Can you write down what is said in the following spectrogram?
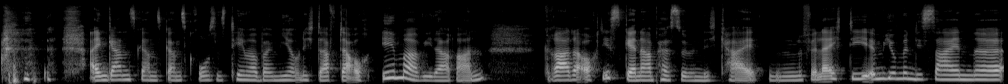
Ein ganz, ganz, ganz großes Thema bei mir und ich darf da auch immer wieder ran, gerade auch die Scanner-Persönlichkeiten, vielleicht die im Human Design eine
